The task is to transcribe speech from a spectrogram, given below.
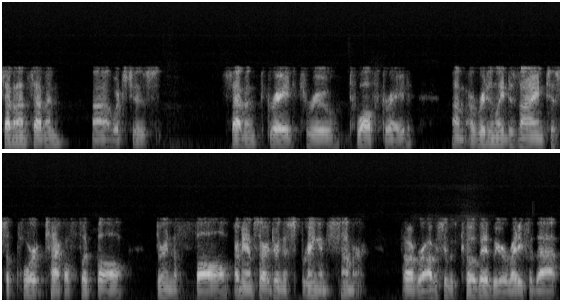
seven on seven, uh, which is seventh grade through 12th grade, um, originally designed to support tackle football during the fall. I mean, I'm sorry, during the spring and summer. However, obviously with COVID, we were ready for that.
